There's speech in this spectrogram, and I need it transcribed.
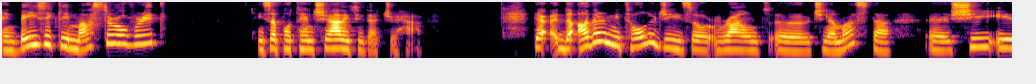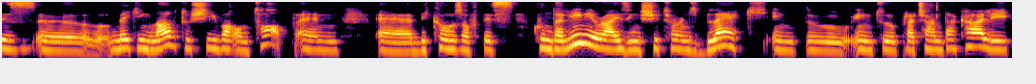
And basically, master over it is a potentiality that you have. The, the other mythologies around uh, Chinnamasta, uh, she is uh, making love to Shiva on top, and uh, because of this Kundalini rising, she turns black into into Prachanda Kali,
